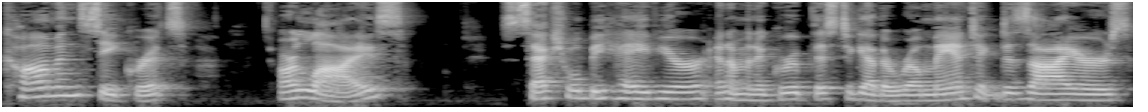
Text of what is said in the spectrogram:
common secrets are lies, sexual behavior, and I'm going to group this together romantic desires,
